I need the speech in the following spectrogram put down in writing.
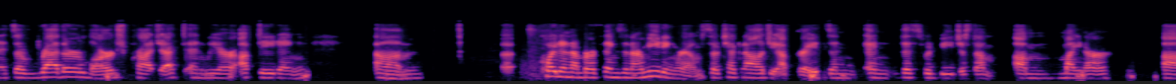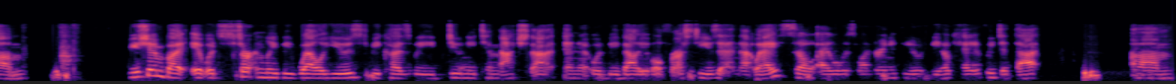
and it's a rather large project, and we are updating um, uh, quite a number of things in our meeting room, so technology upgrades, and, and this would be just a, a minor um, contribution, but it would certainly be well used because we do need to match that, and it would be valuable for us to use it in that way. So I was wondering if you would be okay if we did that. Um,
